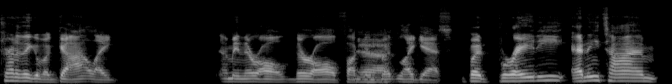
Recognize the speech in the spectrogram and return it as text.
trying to think of a guy like, I mean they're all they're all fucking, Yeah. but like yes, but Brady, anytime,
